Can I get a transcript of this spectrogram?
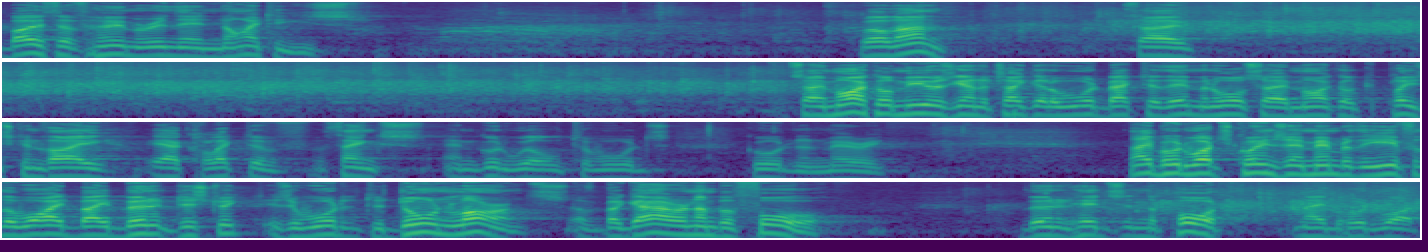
Both of whom are in their 90s. Well done. So So Michael Muir is going to take that award back to them and also Michael please convey our collective thanks and goodwill towards Gordon and Mary. Neighbourhood Watch Queensland Member of the Year for the Wide Bay Burnett District is awarded to Dawn Lawrence of Bargara number 4. Burnett Heads in the Port Neighbourhood Watch.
